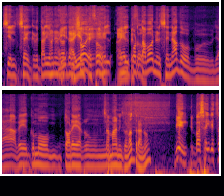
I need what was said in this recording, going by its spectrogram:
si el secretario general Ahí- del ahí PSOE empezó, es el, es portavoz en el Senado, pues ya a ver cómo torea con una mano y con otra, ¿no? Bien, ¿vas a ir esta,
